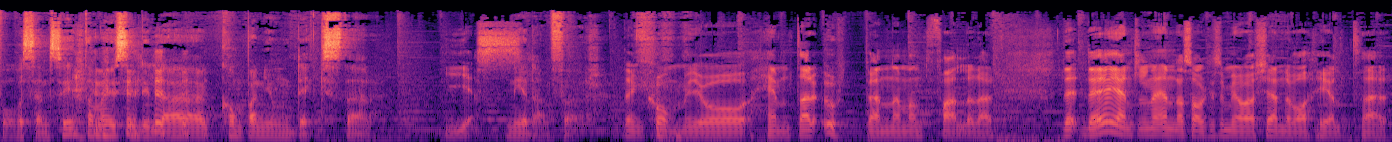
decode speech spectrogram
på. Och sen så hittar man ju sin lilla kompanjon Dex där. Yes. Nedanför. Den kommer ju och hämtar upp en när man faller där. Det, det är egentligen den enda saken som jag kände var helt så här.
